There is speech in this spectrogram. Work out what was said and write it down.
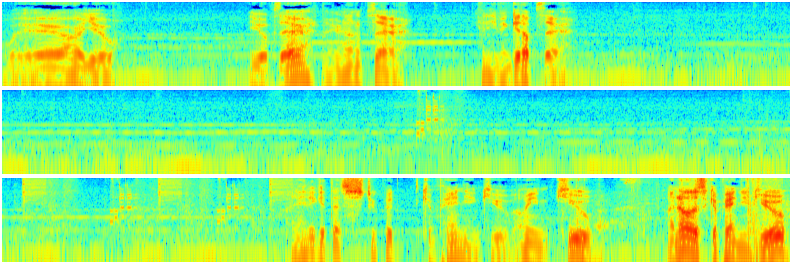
Where are you? You up there? No, you're not up there. Can't even get up there. Need to get that stupid companion cube. I mean, cube. I know it's a companion cube.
